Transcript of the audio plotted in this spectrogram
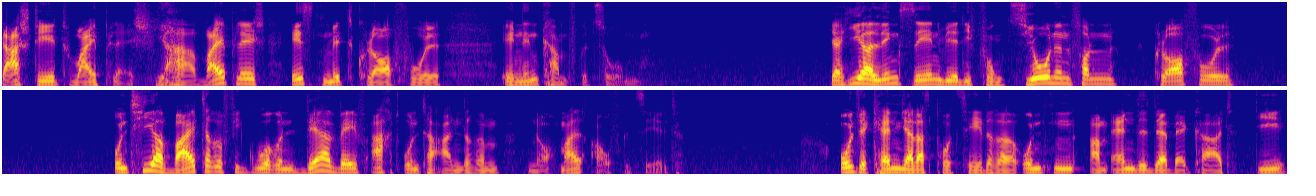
da steht Wyplash. Ja, Wyplash ist mit Clawful in den Kampf gezogen. Ja, hier links sehen wir die Funktionen von Clawful. Und hier weitere Figuren der Wave 8 unter anderem nochmal aufgezählt. Und wir kennen ja das Prozedere unten am Ende der Backcard, die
